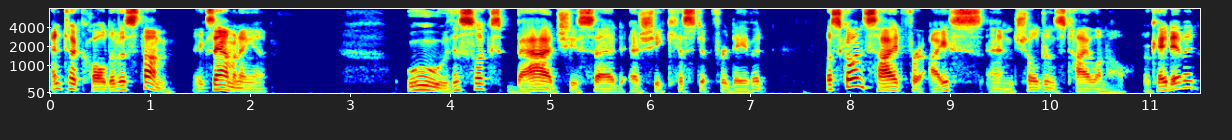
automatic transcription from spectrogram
and took hold of his thumb, examining it. Ooh, this looks bad, she said as she kissed it for David. Let's go inside for ice and children's Tylenol, okay, David?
